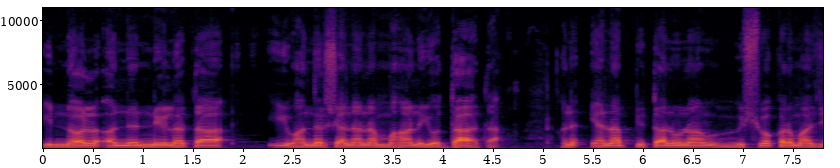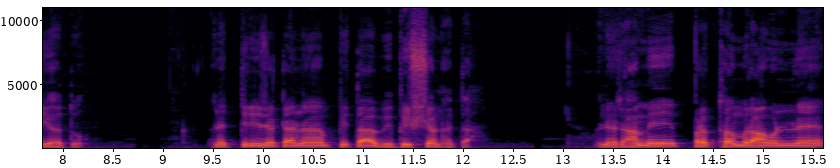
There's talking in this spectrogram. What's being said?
એ નલ અને નીલ હતા એ વાનર સેનાના મહાન યોદ્ધા હતા. અને એના પિતાનું નામ વિશ્વકર્માજી હતું. અને ત્રિજટાના પિતા વિભીષણ હતા. અને રામે પ્રથમ રાવણને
